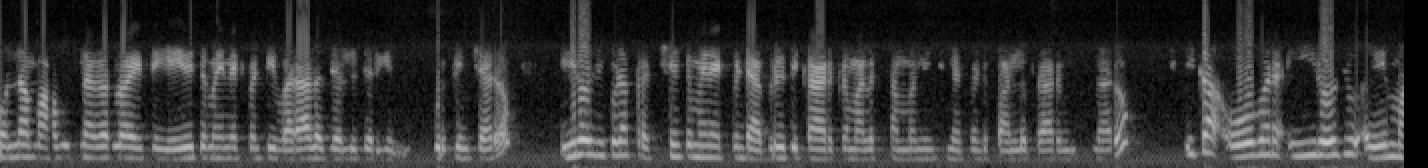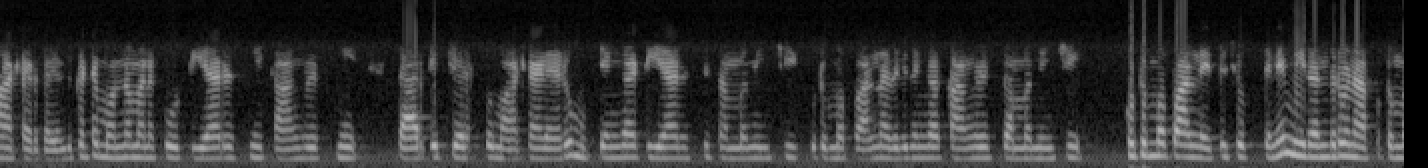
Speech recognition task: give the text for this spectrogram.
మొన్న మహబూబ్ నగర్లో అయితే ఏ విధమైనటువంటి వరాల జల్లు జరిగి గుర్తించారో ఈ రోజు కూడా ప్రత్యేకమైనటువంటి అభివృద్ధి కార్యక్రమాలకు సంబంధించినటువంటి పనులు ప్రారంభిస్తున్నారు. ఇక ఓవర్ ఈ రోజు ఏం మాట్లాడతారు? ఎందుకంటే మొన్న మనకు టిఆర్ఎస్ని కాంగ్రెస్ని టార్గెట్ చేస్తూ మాట్లాడారు. ముఖ్యంగా టిఆర్ఎస్కి సంబంధించి కుటుంబ పాలన అదేవిధంగా కాంగ్రెస్ సంబంధించి కుటుంబ పాలన ఎత్తి చూపితేనే మీరందరూ నా కుటుంబ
